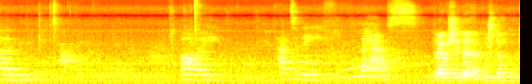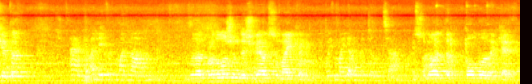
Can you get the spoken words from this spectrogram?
Um, I had to leave the house Требаше да ја напуштам куќата and I live with my mum, за да продолжам да живеам со мајка ми with my younger daughter. и со мојата помлада ќерка.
